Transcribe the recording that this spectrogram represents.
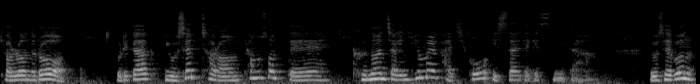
결론으로 우리가 요셉처럼 평소 때 근원적인 힘을 가지고 있어야 되겠습니다. 요셉은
